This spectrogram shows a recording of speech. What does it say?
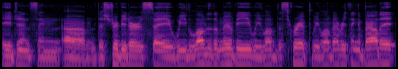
agents and um, distributors say, "We love the movie, we love the script, we love everything about it.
